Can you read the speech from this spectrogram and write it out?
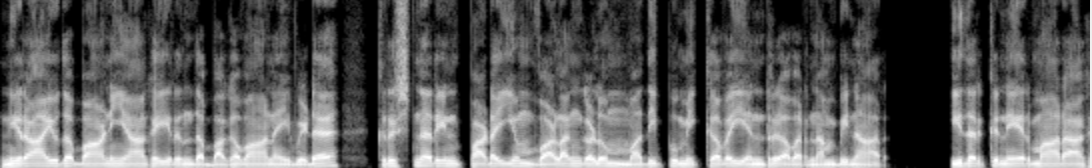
நிராயுதபாணியாக இருந்த பகவானை விட கிருஷ்ணரின் படையும் வளங்களும் மதிப்புமிக்கவை என்று அவர் நம்பினார். இதற்கு நேர்மாறாக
